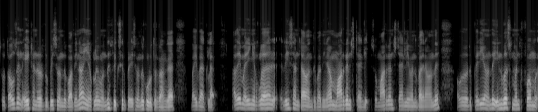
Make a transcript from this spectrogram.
ஸோ ₹1800 வந்து பார்த்தீங்கன்னா, எனக்குள்ளே வந்து ஃபிக்ஸ்டு ப்ரைஸ் வந்து கொடுத்துருக்காங்க பைபேக்கில் அதே மாதிரி இங்கே ரீசெண்டாக வந்து பார்த்திங்கன்னா Morgan Stanley so Morgan Stanley வந்து பார்த்திங்கன்னா வந்து ஒரு பெரிய வந்து investment firm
